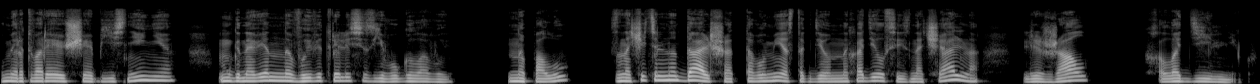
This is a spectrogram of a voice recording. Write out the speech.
Умиротворяющие объяснения мгновенно выветрились из его головы. На полу, значительно дальше от того места, где он находился изначально, лежал холодильник.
